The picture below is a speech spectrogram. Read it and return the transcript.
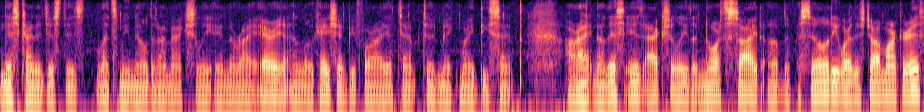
And this kind of just is lets me know that I'm actually in the right area and location before I attempt to make my descent. Alright, now this is actually the north side of the facility where this job marker is.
